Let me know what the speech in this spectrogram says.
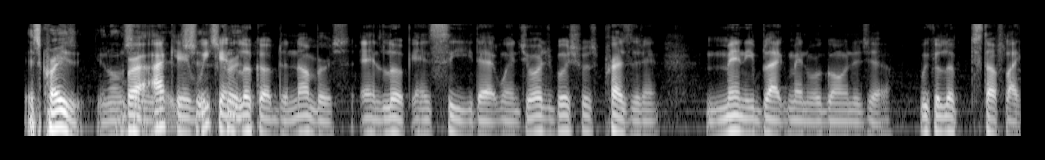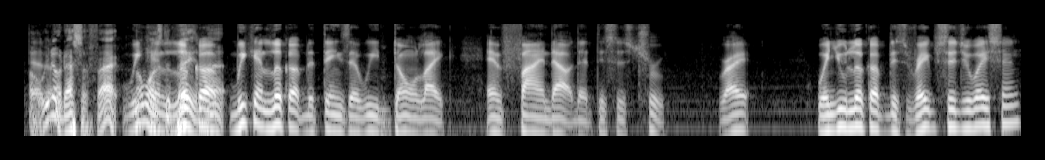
it's crazy. You know what I'm Bro, saying? I can shit- we can crazy. look up the numbers and look and see that when George Bush was president, many black men were going to jail. We could look stuff like Oh, that. we up. know that's a fact. We no can look up that. we can look up the things that we don't like and find out that this is true. Right? When you look up this rape situation,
